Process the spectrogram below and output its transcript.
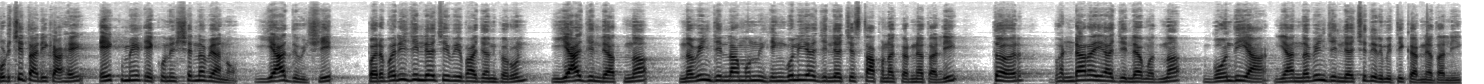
पुढची तारीख आहे एक मे एकोणीसशे नव्याण्णव. या दिवशी परभणी जिल्ह्याचे विभाजन करून या जिल्ह्यातनं नवीन जिल्हा म्हणून हिंगोली या जिल्ह्याची स्थापना करण्यात आली. तर भंडारा या जिल्ह्यामधनं गोंदिया या नवीन जिल्ह्याची निर्मिती करण्यात आली.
